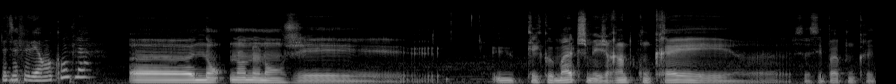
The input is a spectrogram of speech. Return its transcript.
T'as déjà fait des rencontres là? Euh, non, non, non, non. J'ai eu quelques matchs, mais j'ai rien de concret. Et, euh, ça, c'est pas concret.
